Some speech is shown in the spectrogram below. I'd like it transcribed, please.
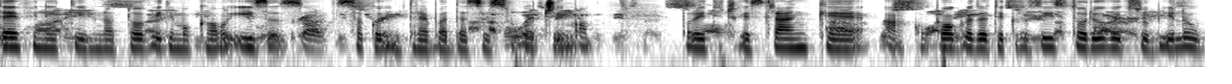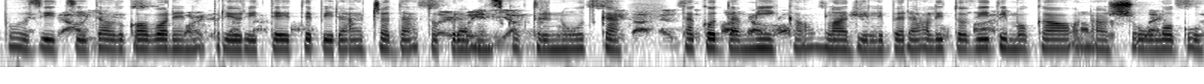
Definitivno to vidimo kao izazov sa kojim treba da se suočimo. Političke stranke, ako pogledate kroz istoriju, uvek su bile u poziciji da odgovore na prioritete birača datog vremenskog trenutka, tako da mi kao mladi liberali to vidimo kao našu ulogu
